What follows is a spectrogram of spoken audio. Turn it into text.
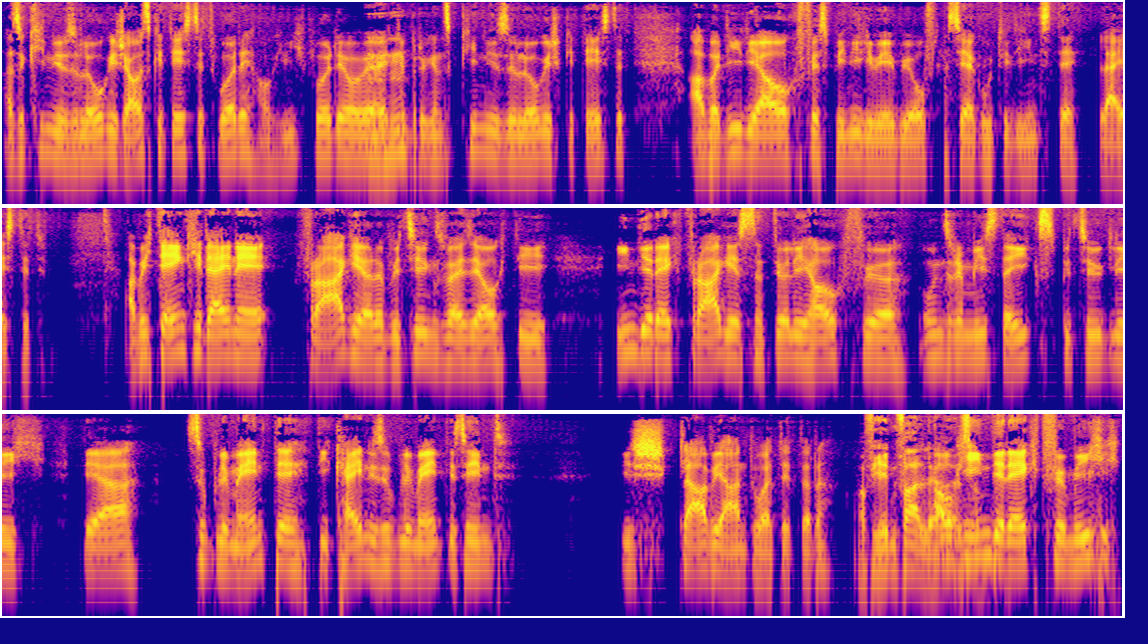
also kinesiologisch ausgetestet wurde. Auch ich wurde aber mhm. heute übrigens kinesiologisch getestet, aber die, die auch fürs Bindegewebe oft sehr gute Dienste leistet. Aber ich denke, deine Frage oder beziehungsweise auch die indirekt Frage ist natürlich auch für unsere Mr. X bezüglich der Supplemente, die keine Supplemente sind, ist klar beantwortet, oder? Auf jeden Fall, ja. Auch also. indirekt für mich.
